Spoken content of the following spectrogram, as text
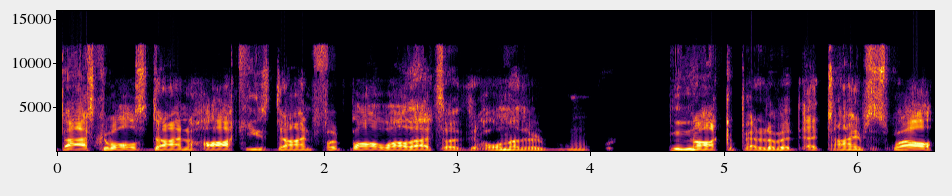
Basketball's done hockey's done football well that's a whole nother not competitive at, at times as well.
